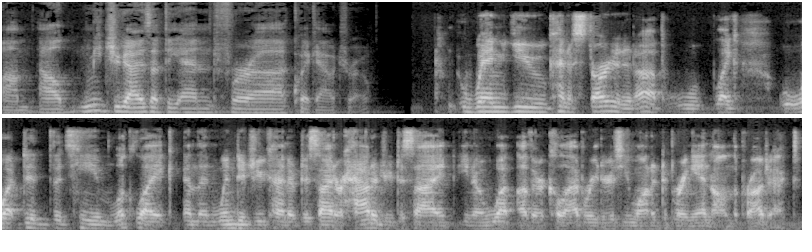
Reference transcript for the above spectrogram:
Um, I'll meet you guys at the end for a quick outro. When you kind of started it up, like, what did the team look like, and then when did you kind of decide, or how did you decide, you know, what other collaborators you wanted to bring in on the project?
